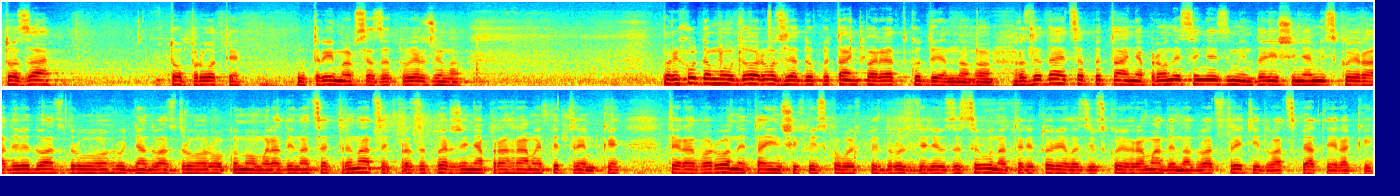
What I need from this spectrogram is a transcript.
Хто за, хто проти, утримався, затверджено. Переходимо до розгляду питань порядку денного. Розглядається питання про внесення змін до рішення міської ради від 22 грудня 2022 року номер 1113 про затвердження програми підтримки тероборони та інших військових підрозділів ЗСУ на території Лазівської громади на 23-25 роки.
